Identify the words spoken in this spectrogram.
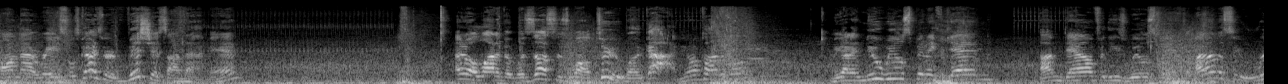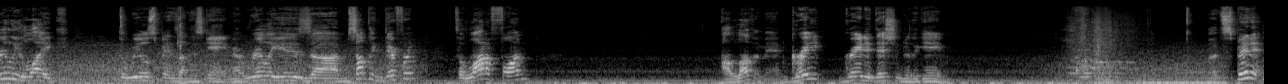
on that race. Those guys were vicious on that, man. I know a lot of it was us as well, too, but God, you know what I'm talking about? We got a new wheel spin again. I'm down for these wheel spins. I honestly really like the wheel spins on this game. It really is um, something different. It's a lot of fun. I love it, man. Great, great addition to the game. Let's spin it.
